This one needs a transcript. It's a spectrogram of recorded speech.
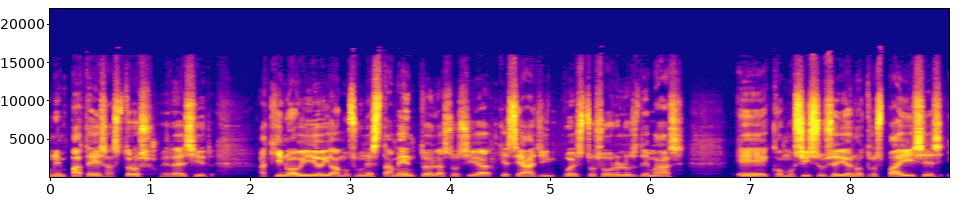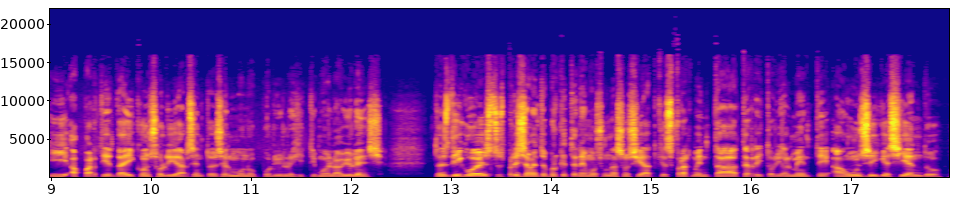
un empate desastroso. Era decir, aquí no ha habido, digamos, un estamento de la sociedad que se haya impuesto sobre los demás, como sí sucedió en otros países, y a partir de ahí consolidarse entonces el monopolio legítimo de la violencia. Entonces digo esto es precisamente porque tenemos una sociedad que es fragmentada territorialmente, aún sigue siendo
